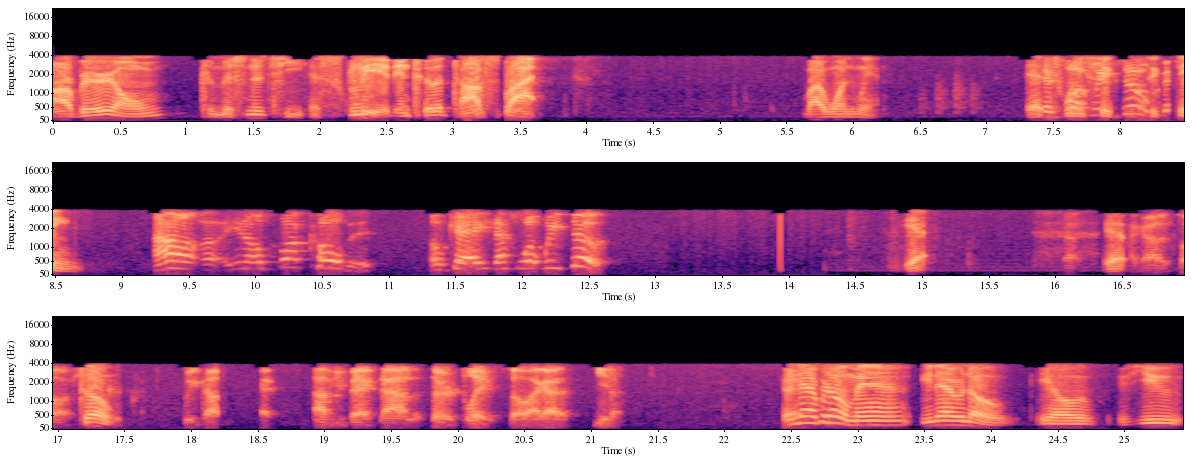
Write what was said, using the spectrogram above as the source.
Our very own Commissioner T has slid into the top spot by one win at it's 26 and 16. uh, you know, fuck COVID. Okay, that's what we do. Yeah. Yeah. I gotta talk. So we got. I'll be back down to third place. So I gotta, you know. You never know, man. You never know. You know, if you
